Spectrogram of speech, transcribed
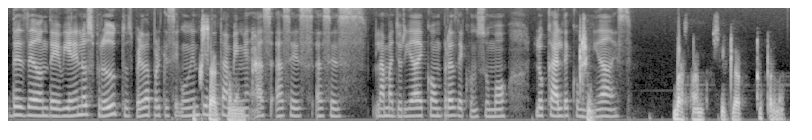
desde donde vienen los productos, ¿verdad? Porque según entiendo también haces, haces la mayoría de compras de consumo local de comunidades. Bastante, sí, claro, totalmente.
